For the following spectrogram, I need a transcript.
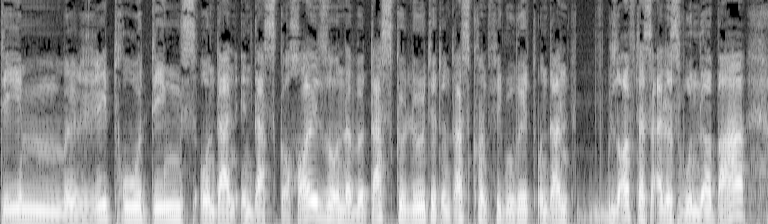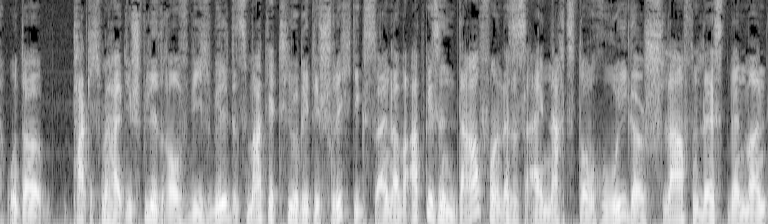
dem Retro-Dings und dann in das Gehäuse und dann wird das gelötet und das konfiguriert und dann läuft das alles wunderbar und da packe ich mir halt die Spiele drauf, wie ich will. Das mag ja theoretisch richtig sein, aber abgesehen davon, dass es einen nachts doch ruhiger schlafen lässt, wenn man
